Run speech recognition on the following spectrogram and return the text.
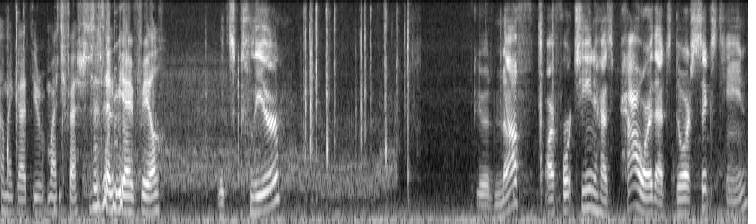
oh my god, you're much faster than me, I feel. It's clear. Good enough. R14 has power. That's door 16.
